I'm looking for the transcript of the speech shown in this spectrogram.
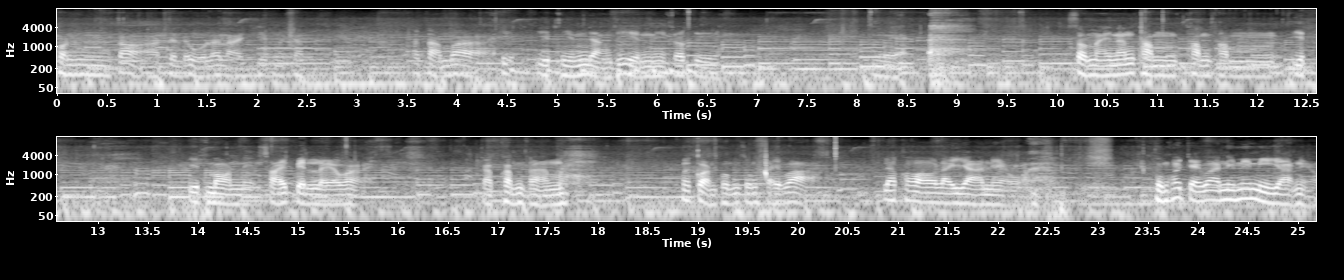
คนก็อาจจะดูหลายๆคลิปนะครับ ถ้าถามว่าอิฐหินอย่างที่เห็นนี่ก็คือเนี่ยสมัยนั้นทำทำทำอิฐอิฐมอนเนี่ยใช้เป็นแล้วอะกับคำถาม เมื่อก่อนผมสงสัยว่า แล้วเขาเอาอะไรยาแนว ผมเข้าใจว่านี่ไม่มียาแนว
